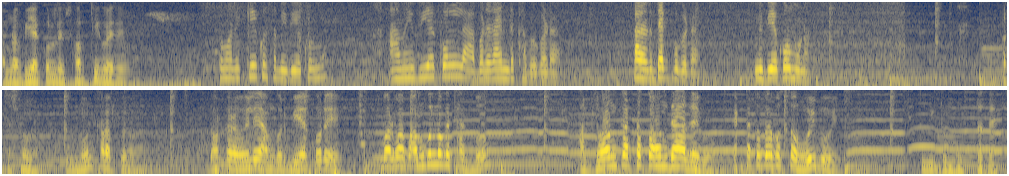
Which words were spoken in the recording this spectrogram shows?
আমরা বিয়ে করলে সব ঠিক হয়ে যাবে। তোমার কে কইছে আমি বিয়ে করব? আমি বিয়ে করলে আবার রাইন দেখাবো গড়া তার দেখব গড়া আমি বিয়ে করব না। আচ্ছা শোনো তুমি মন খারাপ করো না। দরকার হইলে আমগুর বিয়ের পরে তোমার বাপ আমগুর লোকে থাকব। আর জন কার্ডটা তখন দেওয়া যাইব। একটা তো ব্যবস্থা হইবই। তুমি একটু মুখটা দেখো।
